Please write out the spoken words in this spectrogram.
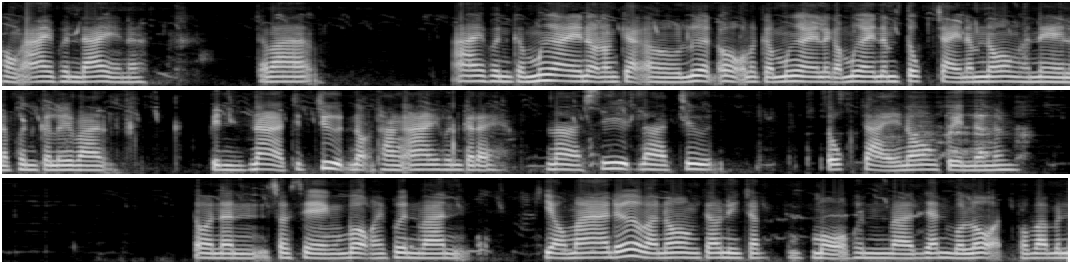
ของอ้ายเพิ่นได้นะแต่ว่าอ้ายเพิ่นก็เมื่อยเนาะหลังจากเอาเลือดออกแล้วก็เมื่อยแล้วก็เมื่อยน้ำตกใจน้ำนองหันแน่แล้วเพิ่นก็เลยว่า เป็นหน้าจืดๆเนาะทางอ้ายเพิ่นก็ได้ หน้าซีดหน้าจืด ตกใจน้องเป็นนั่นนะตอนนั้นเสแสงบอกให้เพิ่นว่า เขี่ยวมาเด้อว่าน้องเจ้านี่จักหมอเพิ่นว่ายันบ่รอดเพราะว่ามัน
